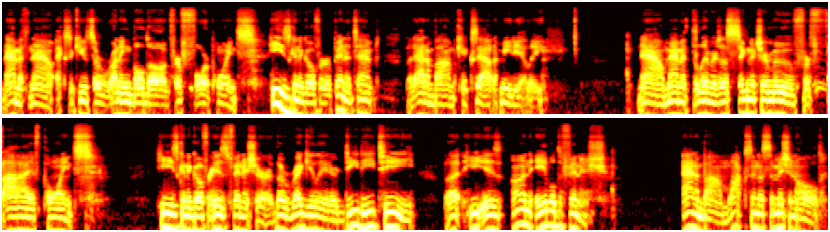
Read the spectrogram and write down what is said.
Mammoth now executes a running bulldog for four points. He's going to go for a pin attempt, but Atom Bomb kicks out immediately. Now, Mammoth delivers a signature move for five points. He's going to go for his finisher, the regulator DDT, but he is unable to finish. Atom Bomb locks in a submission hold.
